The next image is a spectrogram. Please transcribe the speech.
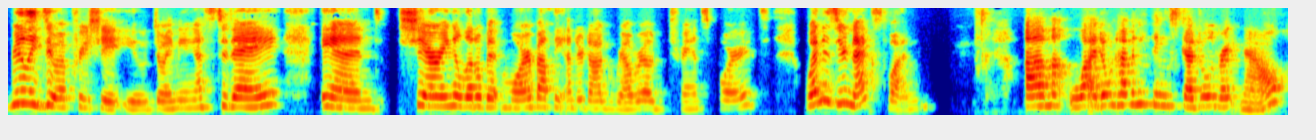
really do appreciate you joining us today and sharing a little bit more about the Underdog Railroad Transport. When is your next one? Um, well, I don't have anything scheduled right now.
